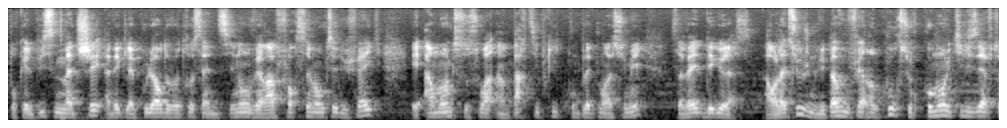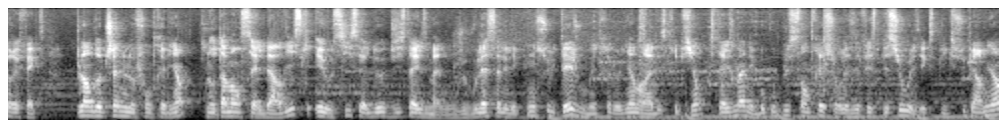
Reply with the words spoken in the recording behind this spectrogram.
pour qu'elles puissent matcher avec la couleur de votre scène. Sinon, on verra forcément que c'est du fake, et à moins que ce soit un parti pris complètement assumé, ça va être dégueulasse. Alors là-dessus, je ne vais pas vous faire un cours sur comment utiliser After Effects. Plein d'autres chaînes le font très bien, notamment celle d'Hardisk et aussi celle de G-Stylesman. Donc je vous laisse aller les consulter, je vous mettrai le lien dans la description. Stylesman est beaucoup plus centré sur les effets spéciaux, il les explique super bien,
